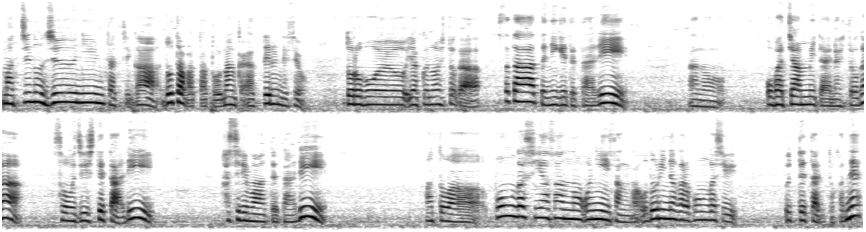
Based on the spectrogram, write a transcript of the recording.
町の住人たちがドタバタとなんかやってるんですよ。泥棒役の人がスタターって逃げてたりあのおばちゃんみたいな人が掃除してたり走り回ってたりあとはポン菓子屋さんのお兄さんが踊りながらポン菓子売ってたりとかね。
